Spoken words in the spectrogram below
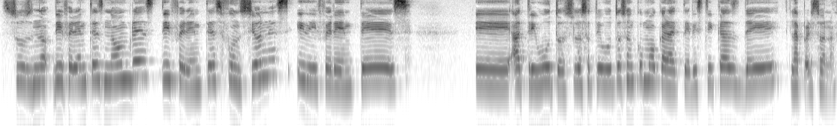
sus diferentes nombres, diferentes funciones y diferentes eh, atributos. Los atributos son como características de la persona.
